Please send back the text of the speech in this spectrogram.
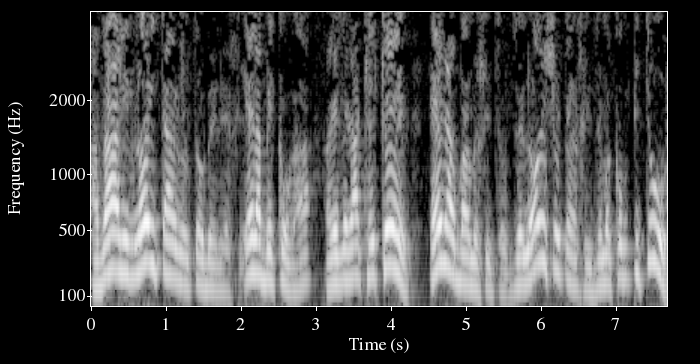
אבל אם לא איתרנו אותו בלחי, אלא בקורה, הרי זה רק היכר, אין ארבע מחיצות, זה לא רשות היחיד, זה מקום פיטור,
